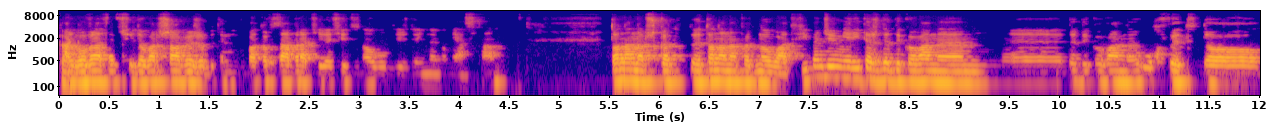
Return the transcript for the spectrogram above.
tak. albo wracać się do Warszawy, żeby ten inkubator zabrać i lecieć znowu gdzieś do innego miasta. To nam na przykład, to nam na pewno ułatwi. Będziemy mieli też dedykowane dedykowany uchwyt do e,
